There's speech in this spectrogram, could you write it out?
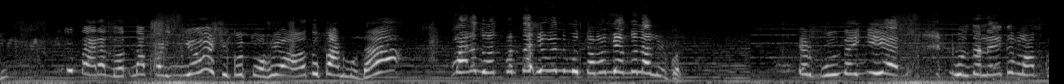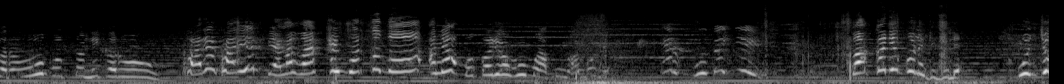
જો તો તારા દોત ના પડી ગયો શીખો તો હે આ દુકાન મુઢા. મારા દોત પડતા છે હું તમે બે તો ના મેકો યાર ભૂલ થઈ ગઈ યાર. ભૂલ તો નહીં કે માફ કરો તો નહીં કરું. ખરેખર યાર પેલા વાત થઈ પડતો તો અને આ બકરીઓ હું માફી માંગુ યાર હું થઈ ગઈ. બકરીઓ કોને કીધું લે? હું જો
